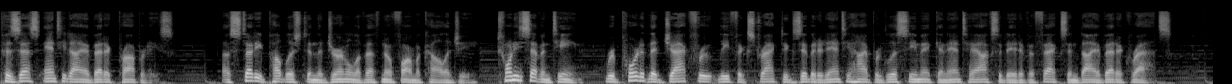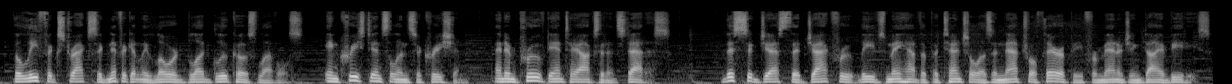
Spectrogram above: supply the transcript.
possess anti-diabetic properties. A study published in the Journal of Ethnopharmacology, 2017, reported that jackfruit leaf extract exhibited anti-hyperglycemic and antioxidative effects in diabetic rats. The leaf extract significantly lowered blood glucose levels, increased insulin secretion, and improved antioxidant status. This suggests that jackfruit leaves may have the potential as a natural therapy for managing diabetes.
